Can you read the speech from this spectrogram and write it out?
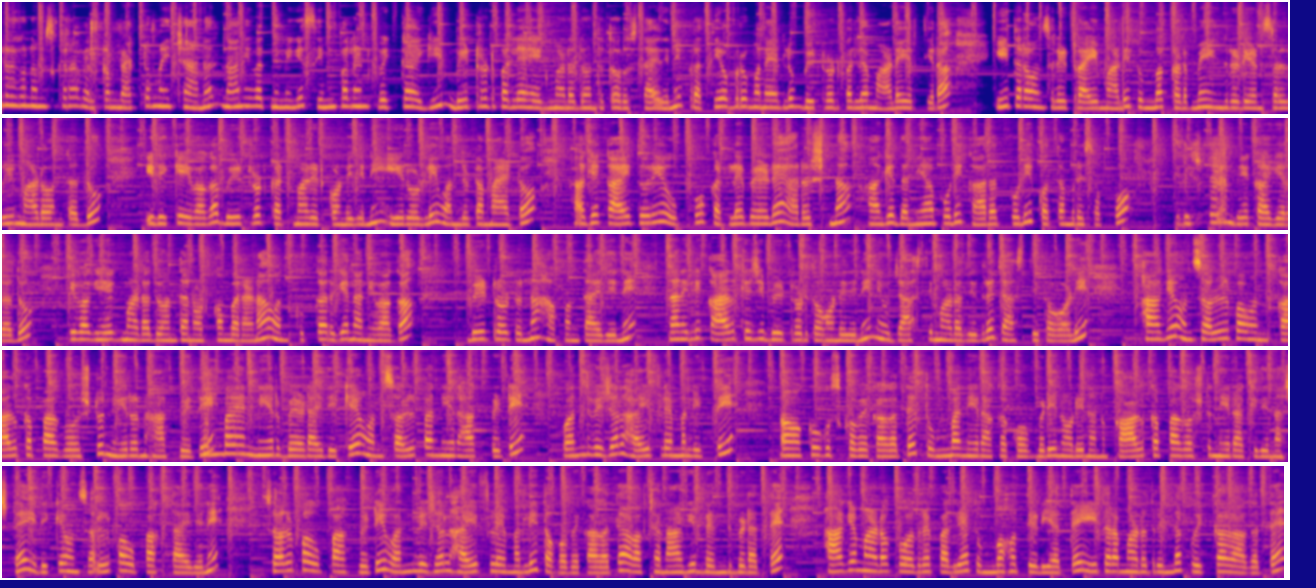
ಎಲ್ರಿಗೂ ನಮಸ್ಕಾರ. Welcome back to my channel ನಾನು ಇವತ್ತು ನಿಮಗೆ ಸಿಂಪಲ್ ಆ್ಯಂಡ್ ಆಗಿ ಬೀಟ್ರೂಟ್ ಪಲ್ಯ ಹೇಗೆ ಮಾಡೋದು ಅಂತ ತೋರಿಸ್ತಾ ಇದ್ದೀನಿ. ಪ್ರತಿಯೊಬ್ಬರು ಮನೆಯಲ್ಲೂ ಬೀಟ್ರೂಟ್ ಪಲ್ಯ ಮಾಡೇ ಇರ್ತೀರಾ? ಈ ಥರ ಒಂದ್ಸಲಿ ಟ್ರೈ ಮಾಡಿ ತುಂಬ ಕಡಿಮೆ ಇಂಗ್ರೀಡಿಯೆಂಟ್ಸಲ್ಲಿ ಮಾಡುವಂಥದ್ದು. ಇದಕ್ಕೆ ಇವಾಗ ಬೀಟ್ರೂಟ್ ಕಟ್ ಮಾಡಿ ಇಟ್ಕೊಂಡಿದ್ದೀನಿ. ಈರುಳ್ಳಿ, ಒಂದು ಟೊಮ್ಯಾಟೊ, ಹಾಗೆ ಕಾಯಿ ತುರಿ, ಉಪ್ಪು, ಕಡಲೆಬೇಳೆ ಅರಿಶಿನ ಹಾಗೆ ಧನಿಯಾ ಪುಡಿ, ಖಾರದ ಪುಡಿ, ಕೊತ್ತಂಬರಿ ಸೊಪ್ಪು. ಇದಿಷ್ಟೇ ಬೇಕಾಗಿರೋದು. ಇವಾಗ ಹೇಗೆ ಮಾಡೋದು ಅಂತ ನೋಡ್ಕೊಂಬರೋಣ ಒಂದು ಕುಕ್ಕರ್ಗೆ ನಾನು ಇವಾಗ ಬೀಟ್ರೋಟನ್ನು ಹಾಕೊತಾ ಇದ್ದೀನಿ. ನಾನಿಲ್ಲಿ ಕಾಲು ಕೆ ಜಿ ಬೀಟ್ರೋಟ್ ತೊಗೊಂಡಿದ್ದೀನಿ. ನೀವು ಜಾಸ್ತಿ ಮಾಡೋದಿದ್ರೆ ಜಾಸ್ತಿ ತೊಗೊಳ್ಳಿ. ಹಾಗೆ ಒಂದು ಸ್ವಲ್ಪ ಒಂದು ಕಾಲು ಕಪ್ ಆಗುವಷ್ಟು ನೀರನ್ನು ಹಾಕ್ಬಿಟ್ಟು, ತುಂಬ ನೀರು ಬೇಡ ಇದಕ್ಕೆ, ಒಂದು ಸ್ವಲ್ಪ ನೀರು ಹಾಕ್ಬಿಟ್ಟು, ಒಂದು ವಿಜಲ್ ಹೈ ಫ್ಲೇಮಲ್ಲಿ ಇಟ್ಟು ಕೂಗಿಸ್ಕೋಬೇಕಾಗತ್ತೆ. ತುಂಬ ನೀರು ಹಾಕಕ್ಕೆ ಹೋಗ್ಬಿಡಿ. ನೋಡಿ, ನಾನು ಕಾಲು ಕಪ್ ಆಗೋಷ್ಟು ನೀರು ಹಾಕಿದ್ದೀನಿ ಅಷ್ಟೇ ಇದಕ್ಕೆ ಒಂದು ಸ್ವಲ್ಪ ಉಪ್ಪು ಹಾಕ್ತಾ ಇದ್ದೀನಿ. ಸ್ವಲ್ಪ ಉಪ್ಪು ಹಾಕ್ಬಿಟ್ಟು ಒಂದು ವಿಷಲ್ ಹೈ ಫ್ಲೇಮಲ್ಲಿ ತೊಗೋಬೇಕಾಗತ್ತೆ. ಅವಾಗ ಚೆನ್ನಾಗಿ ಬೆಂದ್ಬಿಡತ್ತೆ ಹಾಗೆ ಮಾಡೋಕ್ಕೆ ಹೋದರೆ ಪಲ್ಯ ತುಂಬ ಹೊತ್ತು ಹಿಡಿಯತ್ತೆ ಈ ಥರ ಮಾಡೋದ್ರಿಂದ ಕ್ವಿಕ್ಕಾಗಿ ಆಗುತ್ತೆ.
